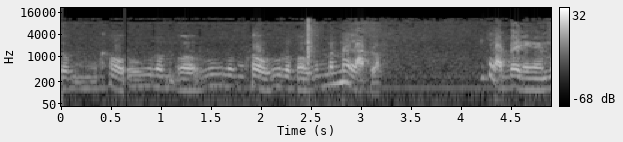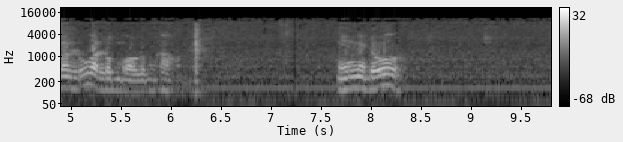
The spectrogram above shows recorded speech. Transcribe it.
ลมเข้ารู้ลมออกรู้ลมเข้ารู้ลมออกมันไม่หลับหรอกมันจะหลับได้ยังไง มันรู้ว่าลมออกลมเข้านี่ไม่ดูเว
